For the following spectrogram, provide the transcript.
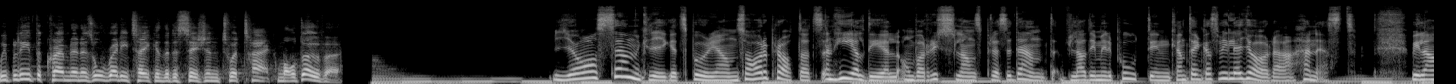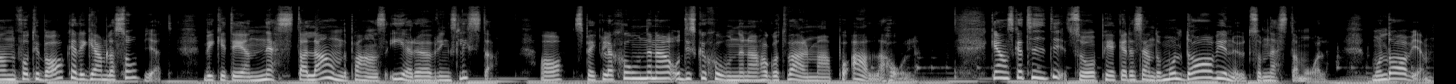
We believe the Kremlin has already taken the decision to attack Moldova. Ja, sen krigets början så har det pratats en hel del om vad Rysslands president Vladimir Putin kan tänkas vilja göra härnäst. Vill han få tillbaka det gamla Sovjet, vilket är nästa land på hans erövringslista? Ja, spekulationerna och diskussionerna har gått varma på alla håll. Ganska tidigt så pekades ändå Moldavien ut som nästa mål. Moldavien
